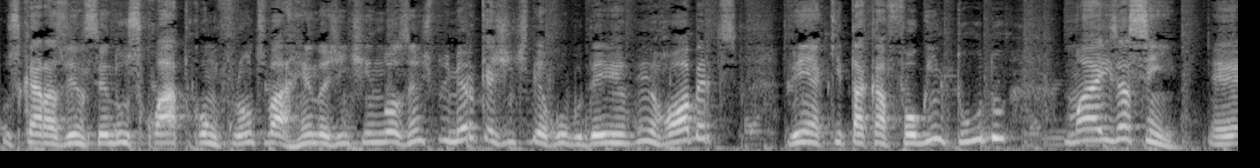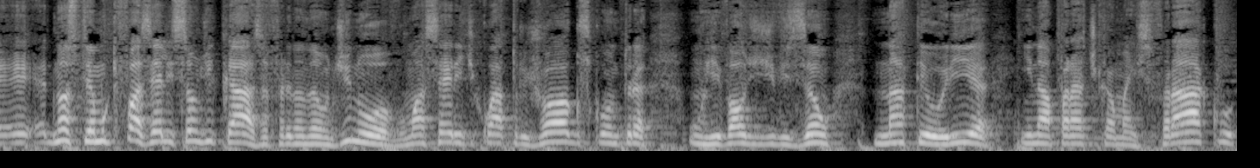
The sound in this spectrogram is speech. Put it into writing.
os caras vencendo os quatro confrontos, varrendo a gente em Los Angeles, primeiro que a gente derruba o David Roberts, vem aqui tacar fogo em tudo, mas assim, é, é, nós temos que fazer a lição de casa, Fernandão, de novo, uma série de quatro jogos contra um rival de divisão, na teoria e na prática mais fraco,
